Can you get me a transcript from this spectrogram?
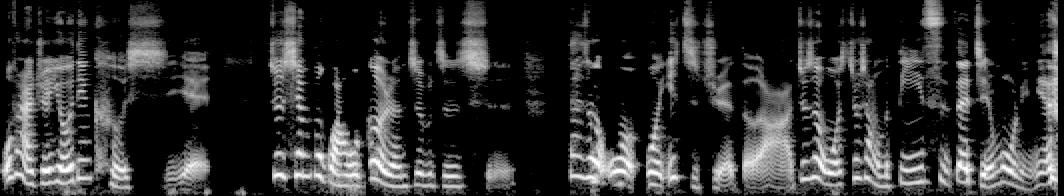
我反而觉得有一点可惜耶。就是先不管我个人支不支持。但是我我一直觉得啊，就是我就像我们第一次在节目里面 提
